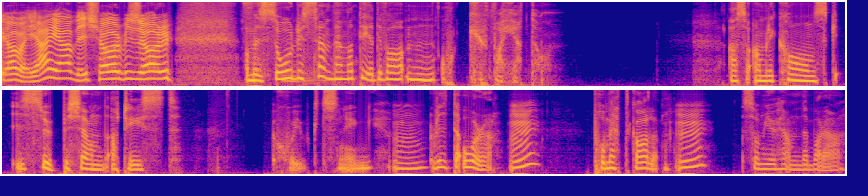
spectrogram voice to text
jag bara, ja ja vi kör, vi kör. Ja, men såg du sen, vem var det? Det var, mm, åh gud vad heter hon? Alltså amerikansk superkänd artist. Sjukt snygg. Mm. Rita Ora Mm. på Met-galan. Mm. Som ju hände bara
